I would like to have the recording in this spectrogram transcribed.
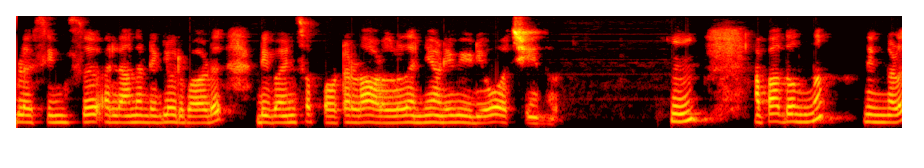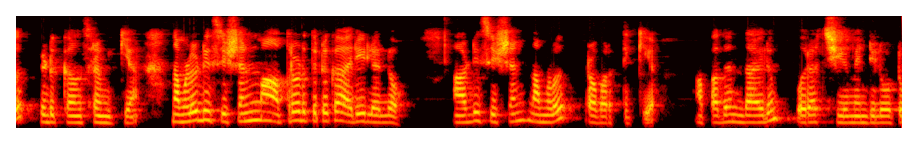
ബ്ലെസ്സിങ്സ് അല്ലാന്നുണ്ടെങ്കിൽ ഒരുപാട് ഡിവൈൻ സപ്പോർട്ടുള്ള ആളുകൾ തന്നെയാണ് ഈ വീഡിയോ വാച്ച് ചെയ്യുന്നത്. അപ്പൊ അതൊന്ന് നിങ്ങൾ എടുക്കാൻ ശ്രമിക്കുക. നമ്മൾ ഡിസിഷൻ മാത്രം എടുത്തിട്ട് കാര്യമില്ലല്ലോ. ആ ഡിസിഷൻ നമ്മൾ പ്രവർത്തിക്കുക. അപ്പൊ അതെന്തായാലും ഒരു അച്ചീവ്മെന്റിലോട്ട്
